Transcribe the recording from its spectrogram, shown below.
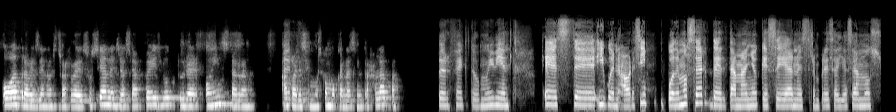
o a través de nuestras redes sociales, ya sea Facebook, Twitter o Instagram. Aparecemos como Canacintra Jalapa. Perfecto, muy bien. Este, y bueno, ahora sí, podemos ser del tamaño que sea nuestra empresa, ya seamos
